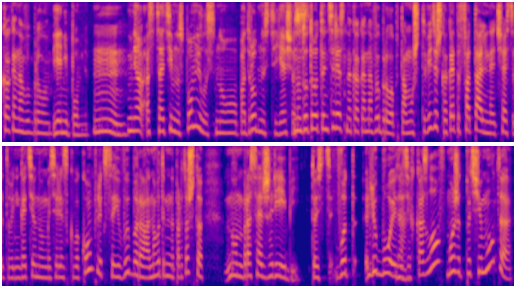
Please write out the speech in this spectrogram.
Как она выбрала? Я не помню. М. У меня ассоциативно вспомнилось, но подробности я сейчас... Ну тут вот интересно, как она выбрала, потому что, видишь, какая-то фатальная часть этого негативного материнского комплекса и выбора, она вот именно про то, что ну, он бросает жребий. То есть вот любой из Да. этих козлов может почему-то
